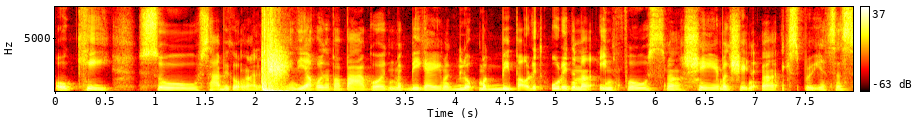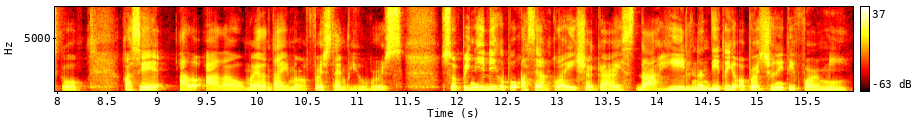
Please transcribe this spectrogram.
Okay. So, sabi ko nga lang, hindi ako napapagod magbigay, mag-look, magbigay pa ulit-ulit ng mga infos, mga share, mag-share ng mga experiences ko. Kasi araw-araw, mayroon tayong mga first-time viewers. So, pinili ko po kasi ang Croatia, guys, dahil nandito yung opportunity for me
